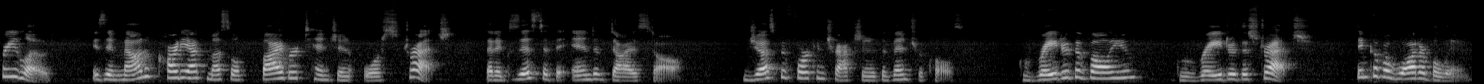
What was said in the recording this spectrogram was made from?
Preload is the amount of cardiac muscle fiber tension or stretch that exists at the end of diastole, just before contraction of the ventricles. Greater the volume, greater the stretch. Think of a water balloon.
